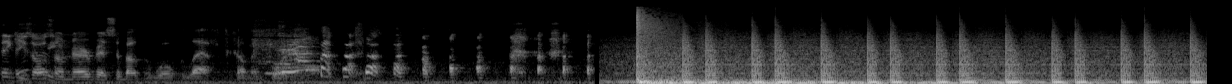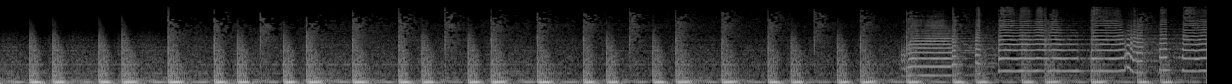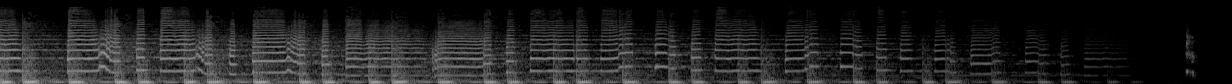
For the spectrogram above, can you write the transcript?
think he's also nervous about the woke left coming for him.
